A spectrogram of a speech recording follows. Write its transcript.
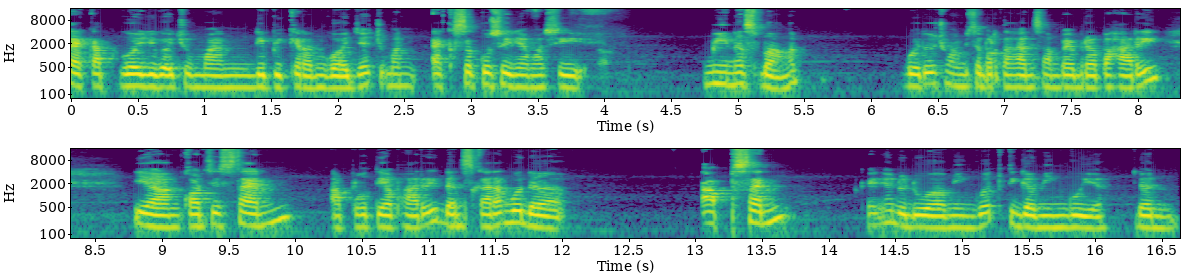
tekad gue juga cuman di pikiran gue aja, cuman eksekusinya masih minus banget. Gue itu cuma bisa bertahan sampai berapa hari yang konsisten upload tiap hari dan sekarang gue udah absen kayaknya udah dua minggu atau tiga minggu ya dan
